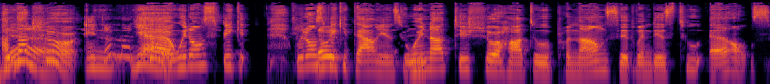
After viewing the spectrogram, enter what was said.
I'm not sure. And I'm not yeah, sure. we don't speak. We don't No, speak it- Italian, so we're Mm. not too sure how to pronounce it when there's two L's.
